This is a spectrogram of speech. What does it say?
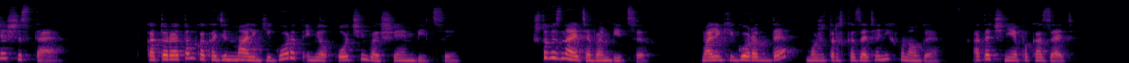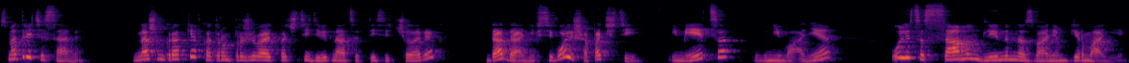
Часть шестая, в которой о том, как один маленький город имел очень большие амбиции. Что вы знаете об амбициях? Маленький город Д может рассказать о них многое, а точнее показать. Смотрите сами. В нашем городке, в котором проживает почти 19 тысяч человек, да-да, не всего лишь, а почти, имеется, внимание, улица с самым длинным названием в Германии.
